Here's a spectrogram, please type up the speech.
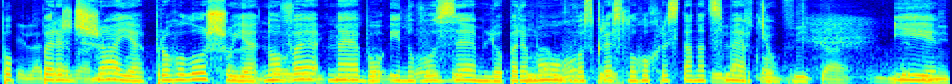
попереджає, проголошує нове небо і нову землю, перемогу Воскреслого Христа над смертю і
